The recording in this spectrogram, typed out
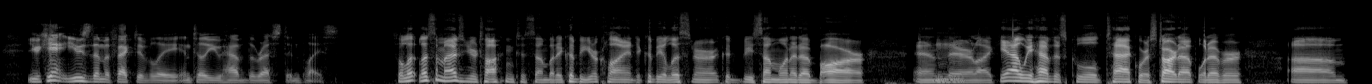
you can't use them effectively until you have the rest in place. So let, let's imagine you're talking to somebody. It could be your client. It could be a listener. It could be someone at a bar, and Mhm. they're like, "Yeah, we have this cool tech or a startup, whatever." Um,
